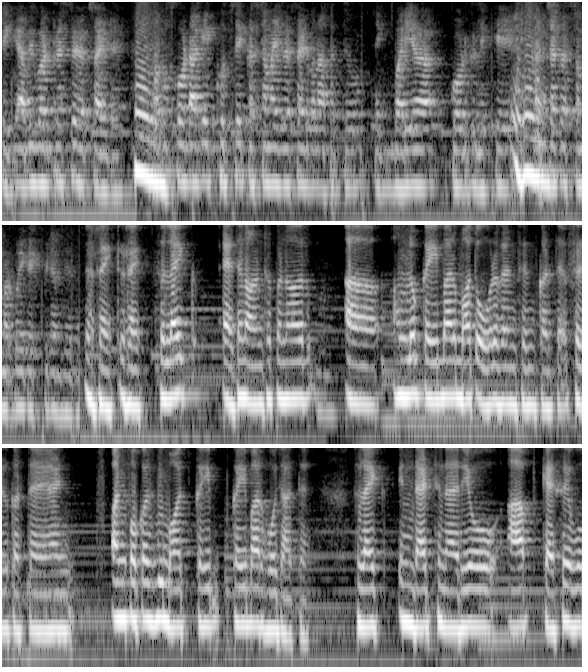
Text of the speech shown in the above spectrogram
ठीक है? अभी वर्डप्रेस पे वेबसाइट है। हम्म। आप उसको हटा के खुद से कस्टमाइज वेबसाइट बना सकते हो। एक बढ़िया कोड लिख के हम्म। अच्छा कस्टमर को एक एक्सपीरियंस दे सकते right right so like as an entrepreneur हम लोग कई बार बहुत ओवरवेलम फ़िल्म करते फील करते हैं एंड अनफोकस भी बहुत कई कई बार हो जाते हैं। So like in that scenario आप कैसे वो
